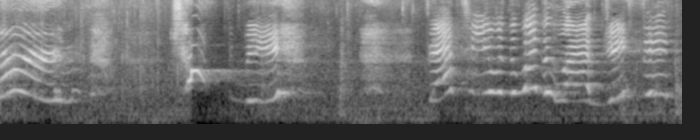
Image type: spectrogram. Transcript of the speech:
burns! Trust me! Back to you in the weather lab, Jason!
